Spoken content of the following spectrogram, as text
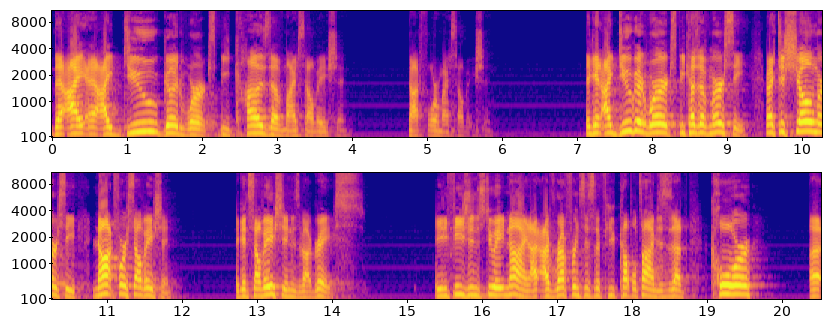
that I, I do good works because of my salvation, not for my salvation. Again, I do good works because of mercy, right? To show mercy, not for salvation. Again, salvation is about grace. In Ephesians 2 8 9, I, have referenced this a few couple times. This is a core uh,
